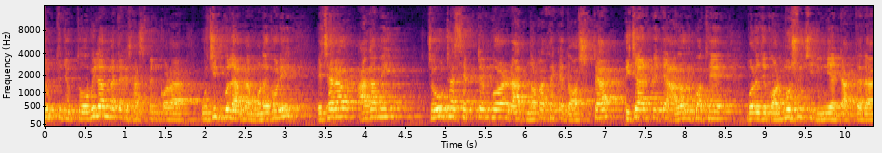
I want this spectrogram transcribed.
যুক্তিযুক্ত, অবিলম্বে তাকে সাসপেন্ড করা উচিত বলে আমরা মনে করি। এছাড়াও আগামী চৌঠা সেপ্টেম্বর রাত নটা থেকে দশটা, বিচার পেতে আলোর পথে বলে যে কর্মসূচি জুনিয়র ডাক্তাররা,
